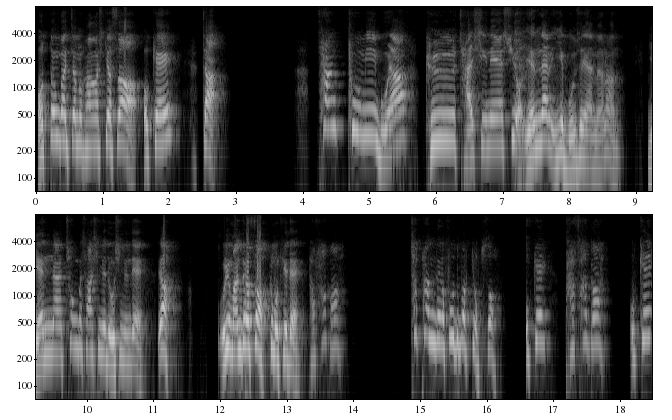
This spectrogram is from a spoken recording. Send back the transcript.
어떤 관점을 강화시켰어? 오케이? 자, 상품이 뭐야? 그 자신의 수요. 옛날에 이게 뭔 소리냐면은 옛날 1940년대 50년대 야 우리가 만들었어. 그럼 어떻게 돼? 다 사가. 차 파는 데가 포드밖에 없어. 오케이? 다 사가. 오케이?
